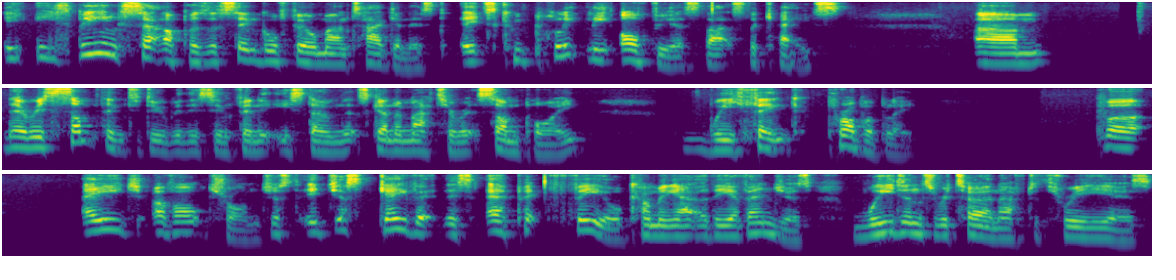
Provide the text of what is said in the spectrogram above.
he, he's being set up as a single film antagonist. It's completely obvious that's the case. Um, there is something to do with this Infinity Stone that's going to matter at some point. We think probably, but Age of Ultron just it just gave it this epic feel coming out of the Avengers. Whedon's return after three years,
